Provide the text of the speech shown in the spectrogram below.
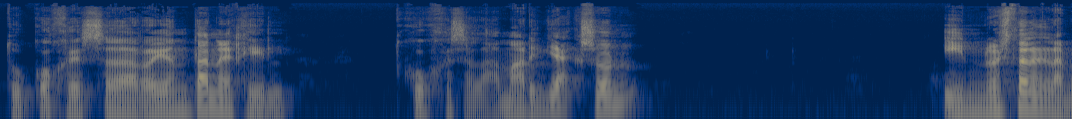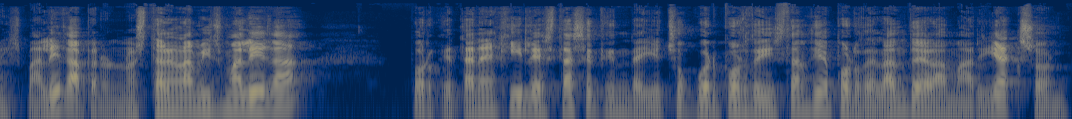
tú coges a Ryan Tannehill, coges a Lamar Jackson y no están en la misma liga, pero no están en la misma liga porque Tannehill está a 78 cuerpos de distancia por delante de Lamar Jackson.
